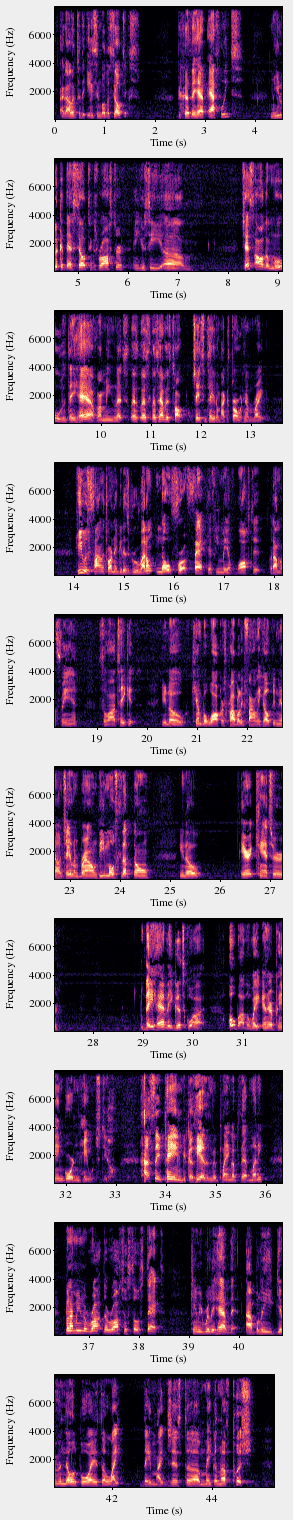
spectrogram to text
I got to look to the East and go to the Celtics because they have athletes. When you look at that Celtics roster and you see um, just all the moves that they have, I mean, let's let's let's, let's have this talk. Jayson Tatum, I can start with him, right? He was finally starting to get his groove. I don't know for a fact if he may have lost it, but I'm a fan, so I'll take it. You know, Kemba Walker's probably finally healthy now. Jaylen Brown, the most slept on. You know, Enes Kanter. They have a good squad. Oh, by the way, and they're paying Gordon Hayward still. I say paying because he hasn't been playing up to that money. But I mean, the ro- the roster's so stacked. Can we really have that? I believe, giving those boys the light, they might just uh, make enough push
